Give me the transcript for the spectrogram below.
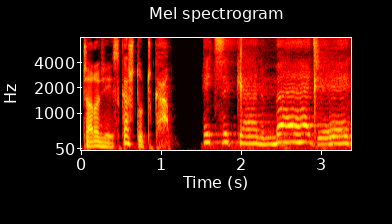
czarodziejska sztuczka. It's a kind of magic.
